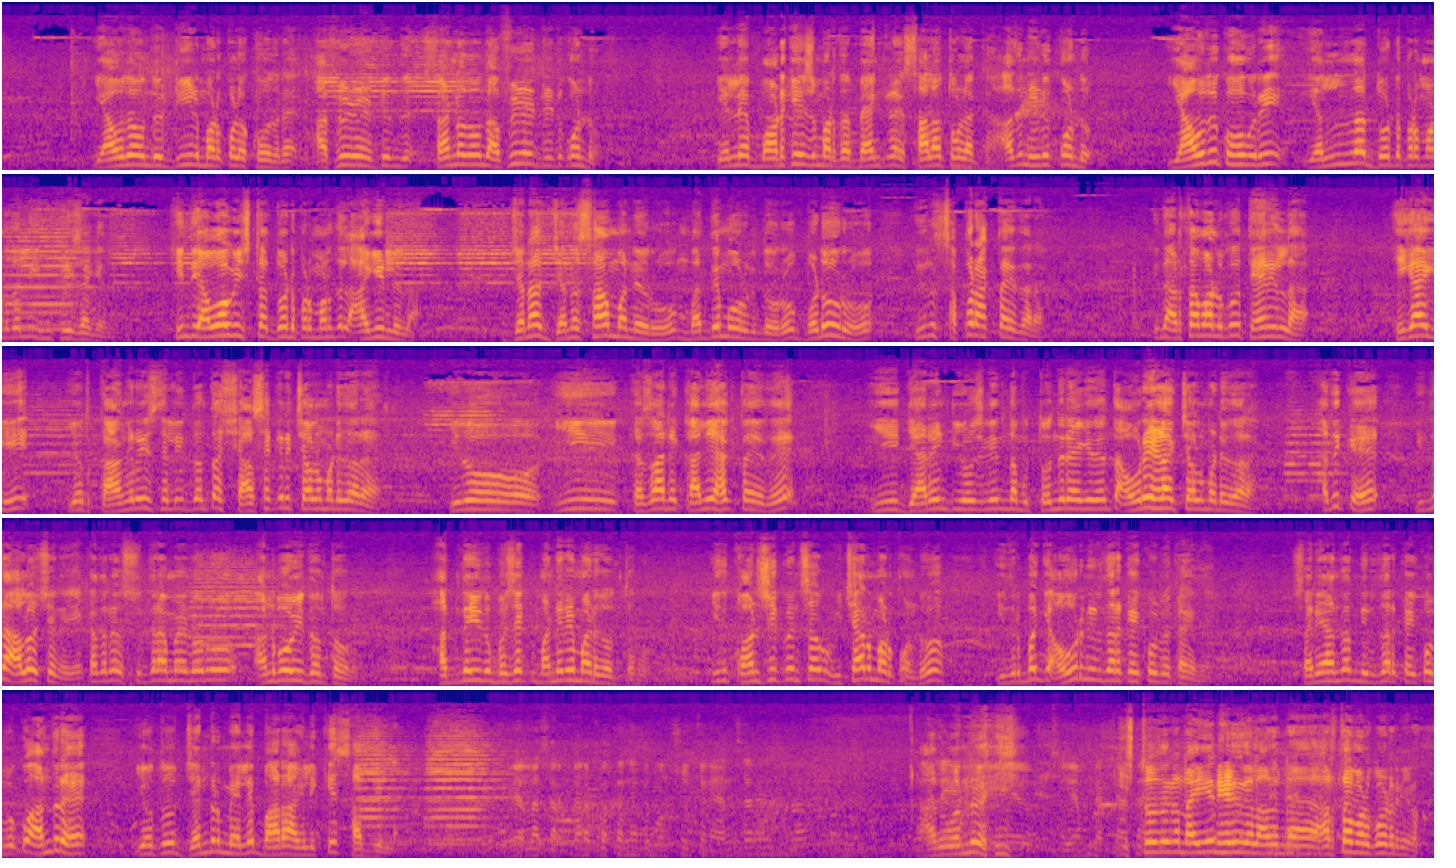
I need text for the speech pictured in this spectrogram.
ಯಾವುದೋ ಒಂದು ಡೀಡ್ ಮಾಡ್ಕೊಳ್ಳೋಕೆ ಹೋದರೆ ಅಫಿಡೇವಿಟಿಂದ ಸಣ್ಣದೊಂದು ಅಫಿಡೇಟ್ ಇಟ್ಕೊಂಡು ಎಲ್ಲೇ ಬಾಡ್ಕೇಜ್ ಮಾಡ್ತಾರೆ, ಬ್ಯಾಂಕಿನಾಗ ಸಾಲ ತೊಗೊಳಕ್ಕೆ ಅದನ್ನ ಹಿಡ್ಕೊಂಡು ಯಾವುದಕ್ಕೆ ಹೋಗ್ರಿ, ಎಲ್ಲ ದೊಡ್ಡ ಪ್ರಮಾಣದಲ್ಲಿ ಇನ್ಕ್ರೀಸ್ ಆಗಿದೆ. ಹಿಂದೆ ಯಾವಾಗ ಇಷ್ಟ ದೊಡ್ಡ ಪ್ರಮಾಣದಲ್ಲಿ ಆಗಿರಲಿಲ್ಲ. ಜನ, ಜನಸಾಮಾನ್ಯರು, ಮಧ್ಯಮ ವರ್ಗದವರು, ಬಡವರು ಇದನ್ನು ಸಫರ್ ಆಗ್ತಾ ಇದ್ದಾರೆ. ಇದನ್ನ ಅರ್ಥ ಮಾಡೋಕ್ಕೂ ತಯಾರಿಲ್ಲ ಹೀಗಾಗಿ ಇವತ್ತು ಕಾಂಗ್ರೆಸ್ನಲ್ಲಿ ಇದ್ದಂಥ ಶಾಸಕರೇ ಚಾಲು ಮಾಡಿದ್ದಾರೆ. ಇದು ಈ ಖಜಾನೆ ಖಾಲಿ ಆಗ್ತಾ ಇದೆ. ಈ ಗ್ಯಾರಂಟಿ ಯೋಜನೆಯಿಂದ ನಮಗೆ ತೊಂದರೆ ಆಗಿದೆ ಅಂತ ಅವರೇ ಹೇಳಕ್ಕೆ ಚಾಲು ಮಾಡಿದ್ದಾರೆ. ಅದಕ್ಕೆ ಇದನ್ನ ಆಲೋಚನೆ, ಯಾಕಂದರೆ ಸಿದ್ದರಾಮಯ್ಯನವರು ಅನುಭವ ಇದ್ದಂಥವ್ರು. ಹದಿನೈದು ಬಜೆಟ್ ಮಂಡನೆ ಮಾಡಿದಂಥವ್ರು. ಇದು ಕಾನ್ಸಿಕ್ವೆನ್ಸ್ ಅವರು ವಿಚಾರ ಮಾಡಿಕೊಂಡು ಇದ್ರ ಬಗ್ಗೆ ಅವ್ರು ನಿರ್ಧಾರ ಕೈಕೊಳ್ಬೇಕಾಗಿದೆ. ಸರಿಯಾದ ನಿರ್ಧಾರ ಕೈಕೊಳ್ಬೇಕು ಅಂದರೆ ಇವತ್ತು ಜನರ ಮೇಲೆ ಭಾರ ಆಗಲಿಕ್ಕೆ ಸಾಧ್ಯ ಇಲ್ಲ ಇದೆಲ್ಲ ಸರ್ಕಾರ ಪತನದ ಮುನ್ಸೂಚನೆ ಅನ್ಸರ್ ಅದು ಒಂದು ಇಷ್ಟೊಂದಾಗ ನಾ ಏನು ಹೇಳಿದಲ್ಲ ಅದನ್ನು ಅರ್ಥ ಮಾಡ್ಕೊಡ್ರಿ ನೀವು.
